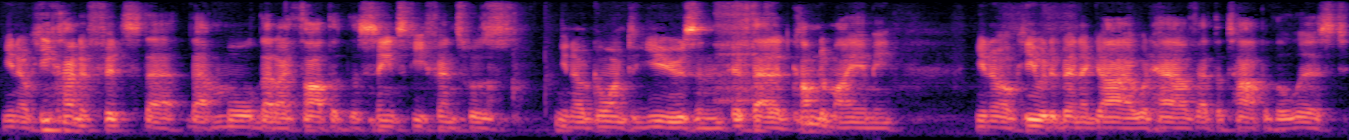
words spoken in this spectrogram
you know he kind of fits that that mold that I thought that the Saints defense was you know going to use, and if that had come to Miami, you know he would have been a guy I would have at the top of the list.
